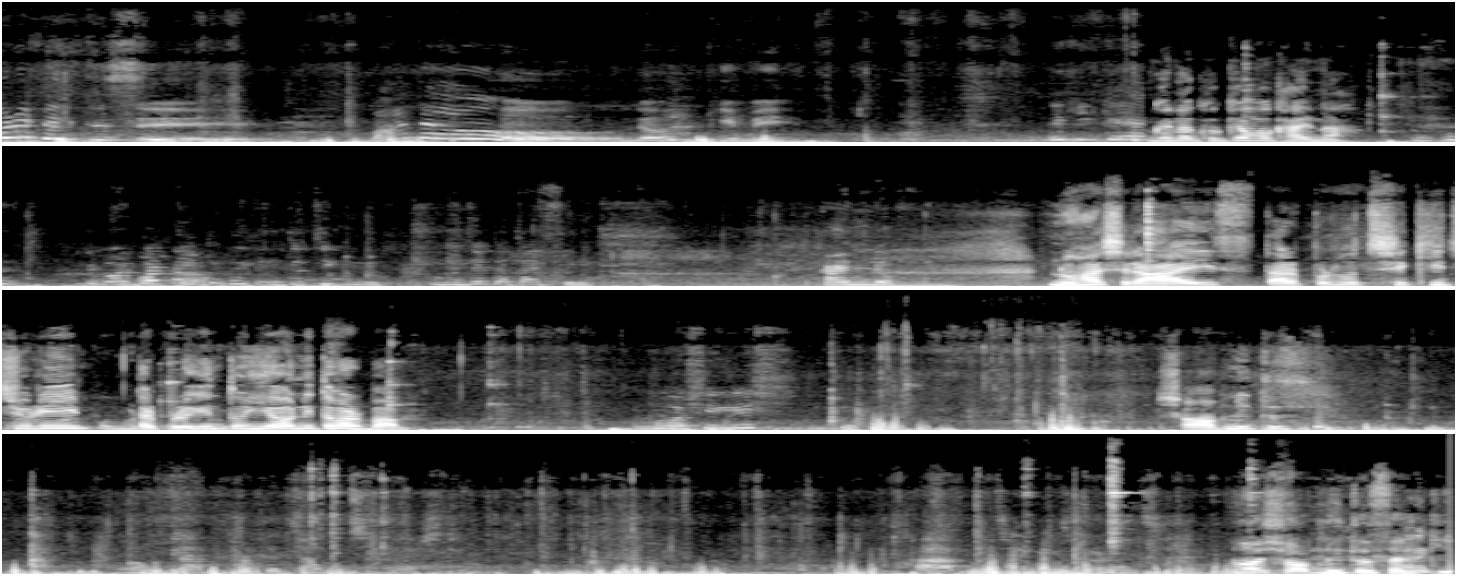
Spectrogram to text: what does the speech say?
করে ফেলতেছে। মানে লক্ষ্মী মেয়ে। দেখি কে খুকি না। খুকি আপু খায় না। নুহাস রাইস তারপর হচ্ছে খিচুড়ি তারপরে কিন্তু ইয়েও নিতে পারবা। শিলিশ সব নিতেছে। আমার সব নিতেছে আর কি।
